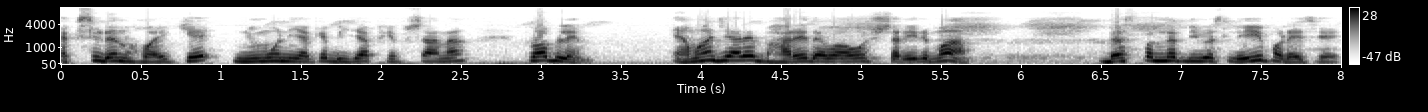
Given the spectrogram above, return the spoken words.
એક્સિડન્ટ હોય કે ન્યુમોનિયા કે બીજા ફેફસાના પ્રોબ્લેમ એમાં જ્યારે ભારે દવાઓ શરીરમાં દસ પંદર દિવસ લેવી પડે છે,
